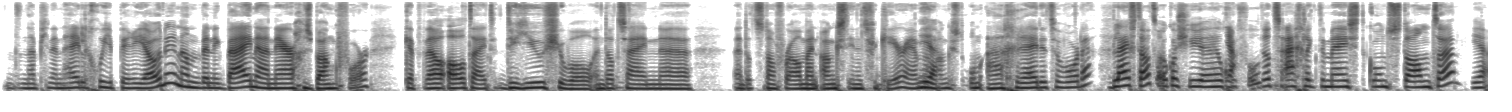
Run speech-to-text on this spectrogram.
dan heb je een hele goede periode en dan ben ik bijna nergens bang voor. Ik heb wel altijd the usual en dat zijn eh, en dat is dan vooral mijn angst in het verkeer en mijn Ja. angst om aangereden te worden. Blijft dat ook als je je heel Ja, goed voelt? dat is eigenlijk de meest constante. Ja.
